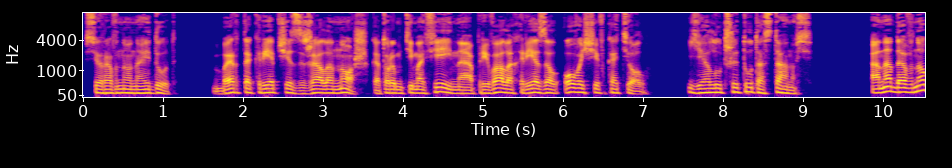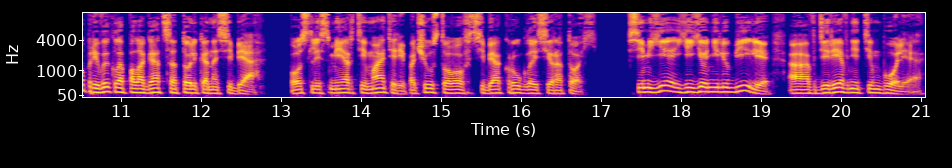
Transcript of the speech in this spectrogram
Все равно найдут. Берта крепче сжала нож, которым Тимофей на привалах резал овощи в котел. «Я лучше тут останусь». Она давно привыкла полагаться только на себя, после смерти матери почувствовав себя круглой сиротой. В семье ее не любили, а в деревне тем более.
